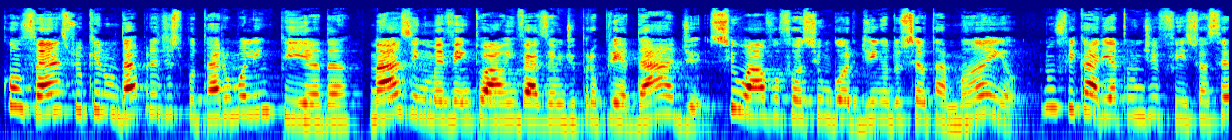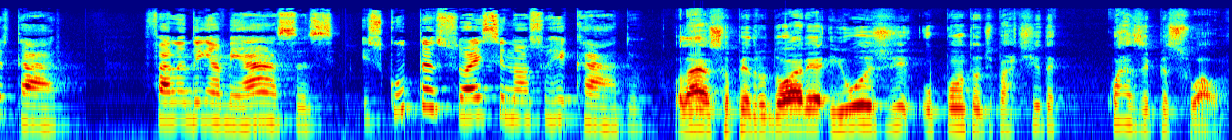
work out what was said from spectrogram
Confesso que não dá para disputar uma Olimpíada, mas em uma eventual invasão de propriedade, se o alvo fosse um gordinho do seu tamanho, não ficaria tão difícil acertar. Falando em ameaças, escuta só esse nosso recado. Olá, eu sou Pedro Dória e hoje o ponto de partida é quase pessoal.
